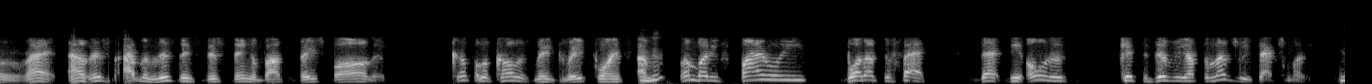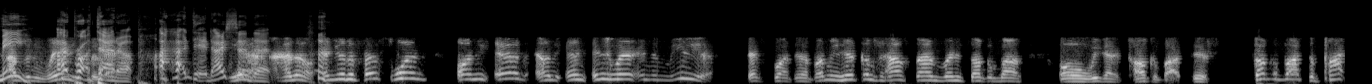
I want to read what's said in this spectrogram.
right. I've been listening to this thing about baseball, and a couple of callers made great points. Um, somebody finally brought up the fact that the owners get to divvy up the luxury tax money. Me? I've been waiting I brought for that up. I did. I said yeah, that. I know. And you're the first one on the air, on the, anywhere in the media that's brought that up. I mean, here comes Hal Steinbrenner talk about, oh, we got to talk about this. Talk about the pot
